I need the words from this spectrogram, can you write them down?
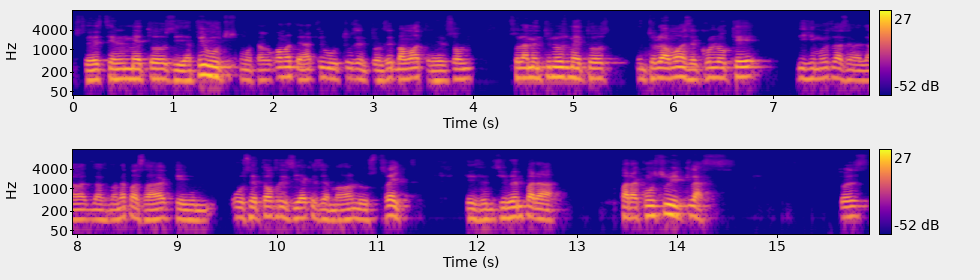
Ustedes tienen métodos y atributos, como tampoco vamos a tener atributos, entonces vamos a tener son solamente unos métodos, entonces lo vamos a hacer con lo que dijimos la, la, semana pasada que OZ ofrecía que se llamaban los traits, que sirven para, para construir clases. Entonces,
